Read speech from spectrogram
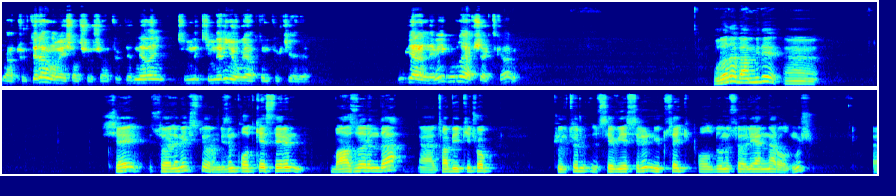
yani Türkleri anlamaya çalışıyoruz şu an. Türklerin neden, kim, kimlerin yoga yaptığını Türkiye'de. Bu genellemeyi burada yapacaktık abi. Burada ben bir de e, şey söylemek istiyorum. Bizim podcastlerin bazılarında e, tabii ki çok kültür seviyesinin yüksek olduğunu söyleyenler olmuş. E,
